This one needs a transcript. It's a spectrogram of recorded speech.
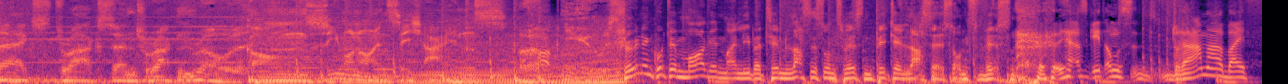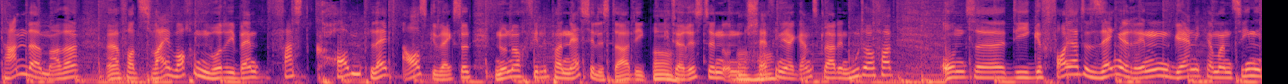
Sex, Drugs and Rock'n'Roll. Kong 97.1. Rock News. Schönen guten Morgen, mein lieber Tim. Lass es uns wissen. Bitte lass es uns wissen. Ja, es geht ums Drama bei Thunder Mother. Äh, vor zwei Wochen wurde die Band fast komplett ausgewechselt. Nur noch Philippa Nessel ist da, die Gitarristin und Chefin ja ganz klar den Hut auf hat. Und äh, die gefeuerte Sängerin Gernika Manzini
